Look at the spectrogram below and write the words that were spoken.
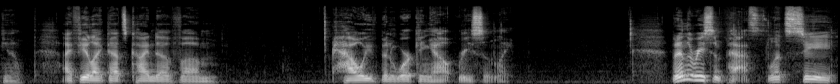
You know, I feel like that's kind of um, how we've been working out recently. But in the recent past, let's see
